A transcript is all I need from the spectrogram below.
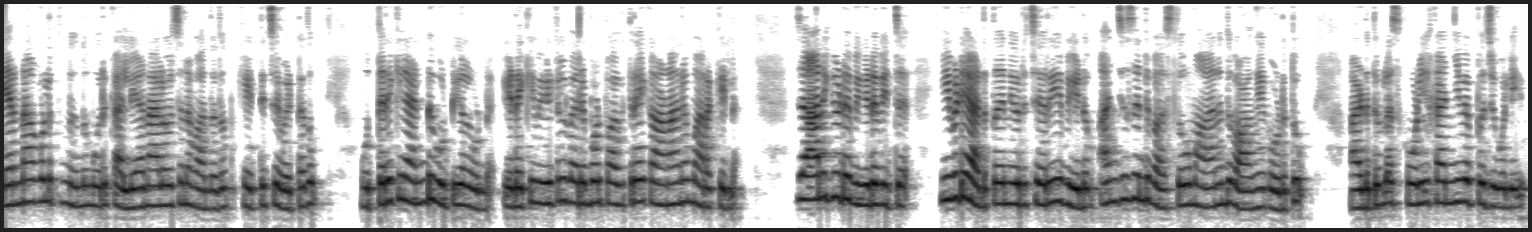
എറണാകുളത്ത് നിന്നും ഒരു കല്യാണാലോചന വന്നതും കെട്ടിച്ചു വിട്ടതും ഉത്തരയ്ക്ക് രണ്ട് കുട്ടികളുണ്ട്. ഇടയ്ക്ക് വീട്ടിൽ വരുമ്പോൾ പവിത്രയെ കാണാനും മറക്കില്ല. ജാനകിയുടെ വീട് വിറ്റ് ഇവിടെ അടുത്ത് തന്നെ ഒരു ചെറിയ വീടും അഞ്ച് സെന്റ് വസ്തുവും ആനന്ദ് വാങ്ങിക്കൊടുത്തു അടുത്തുള്ള സ്കൂളിൽ കഞ്ഞിവെപ്പ് ജോലിയും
